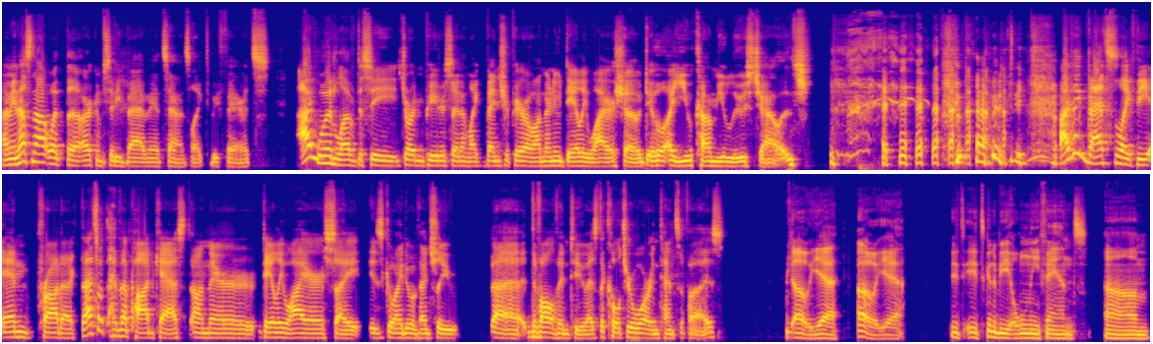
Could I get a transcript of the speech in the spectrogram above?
I mean, that's not what the Arkham City Batman sounds like. To be fair, it's. I would love to see Jordan Peterson and like Ben Shapiro on their new Daily Wire show do a "You Come You Lose" challenge. Be- I think that's like the end product. That's what the podcast on their Daily Wire site is going to eventually uh, devolve into as the culture war intensifies. oh yeah. Oh yeah. It's it's gonna be OnlyFans. Um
